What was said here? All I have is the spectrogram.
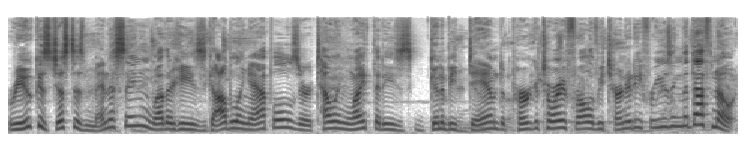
Ryuk is just as menacing, whether he's gobbling apples or telling Light that he's gonna be damned to purgatory for all of eternity for using the Death Note.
